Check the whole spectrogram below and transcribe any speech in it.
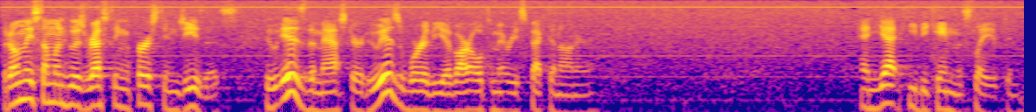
But only someone who is resting first in Jesus, who is the master, who is worthy of our ultimate respect and honor. And yet he became the slave, didn't he?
